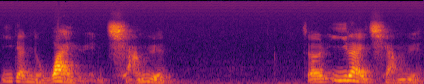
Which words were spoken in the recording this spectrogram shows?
依赖那种外援强援，叫依赖强援。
